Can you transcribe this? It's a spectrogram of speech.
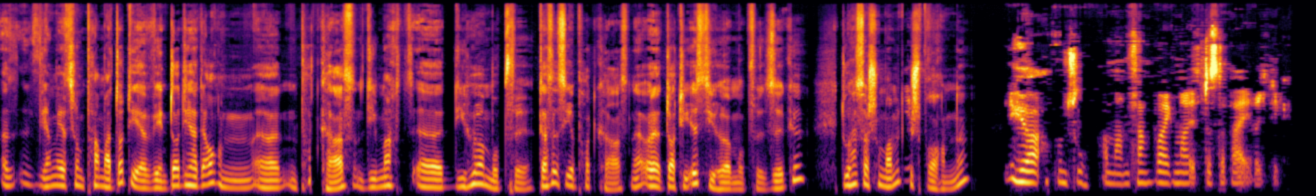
also wir haben jetzt schon ein paar Mal Dotti erwähnt. Dotti hat auch einen, äh, einen Podcast und die macht äh, die Hörmupfel. Das ist ihr Podcast, ne? Oder Dotti ist die Hörmupfel. Silke, du hast da schon mal mitgesprochen, ne? Ja, ab und zu. Am Anfang war ich mal öfters dabei, richtig.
